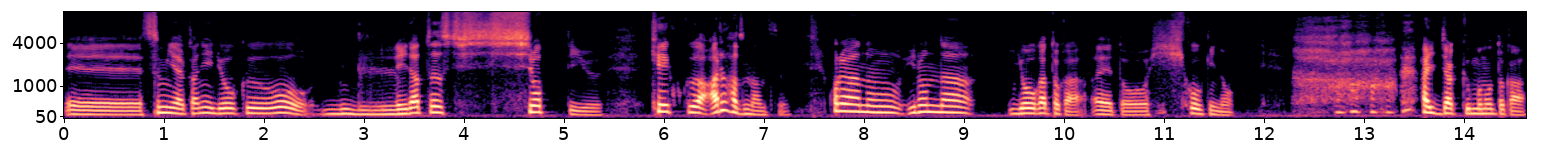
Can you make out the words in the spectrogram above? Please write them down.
えー、速やかに領空を離脱しろっていう警告があるはずなんですよ。これはあのいろんな洋画とか、えーと飛行機のハイジャックものとか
